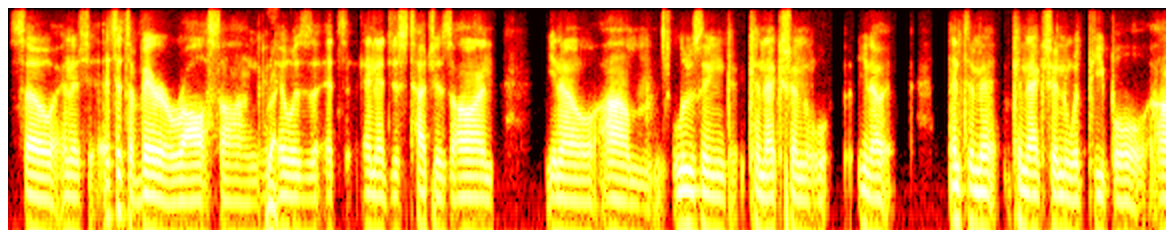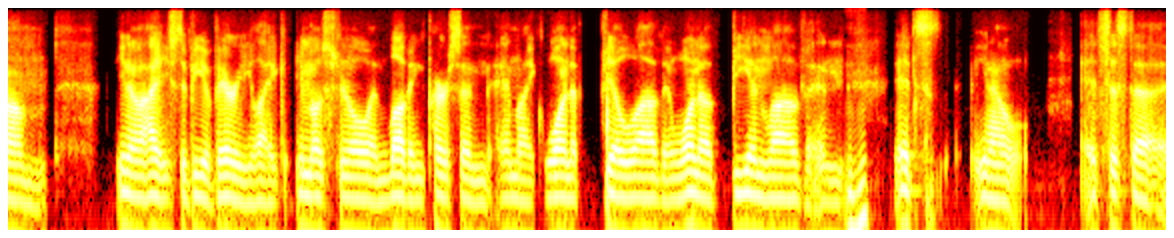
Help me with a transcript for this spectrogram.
so and it's it's just a very raw song Right. it was it's and it just touches on you know um losing connection you know intimate connection with people um you know i used to be a very like emotional and loving person and like want to feel love and want to be in love and Mhm. it's you know it's just uh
